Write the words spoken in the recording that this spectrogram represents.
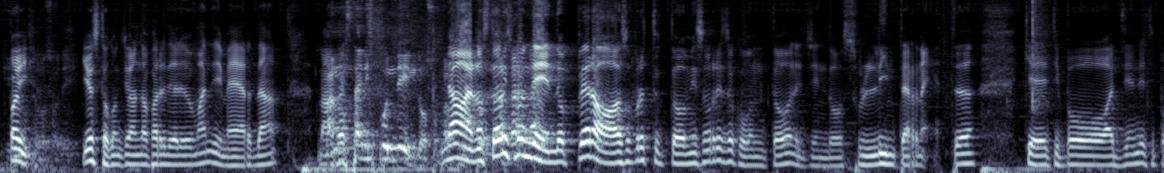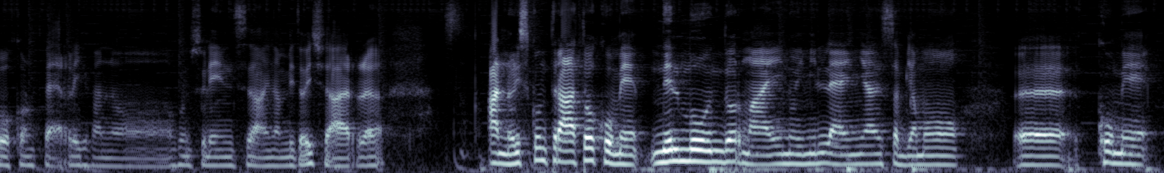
Che Poi non te lo so dire. io sto continuando a fare delle domande di merda. Ma, Ma non stai rispondendo soprattutto. No, non sto rispondendo, però soprattutto mi sono reso conto, leggendo sull'internet, che tipo aziende tipo Conferri che fanno consulenza in ambito HR hanno riscontrato come nel mondo ormai noi millennials abbiamo eh, come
